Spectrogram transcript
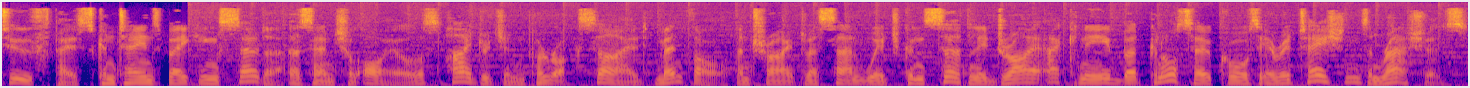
Toothpaste contains baking soda, essential oils, hydrogen peroxide, menthol, and triclosan which can certainly dry acne but can also cause irritations and rashes.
